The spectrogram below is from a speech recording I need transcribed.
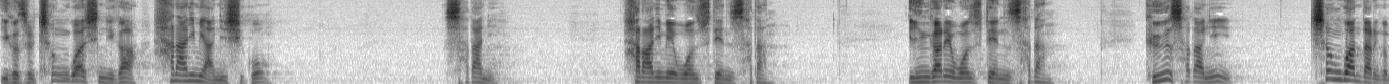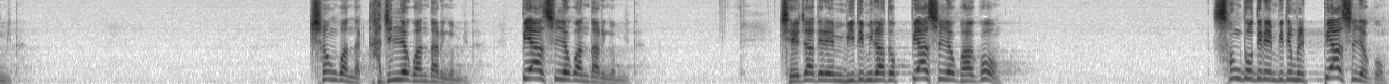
이것을 청구하신 이가 하나님이 아니시고 사단이 하나님의 원수된 사단 인간의 원수된 사단 그 사단이 청구한다는 겁니다. 청구 한다. 가지려고 한다는 겁니다. 빼앗으려고 한다는 겁니다. 제자들의 믿음이라도 빼앗으려고 하고 성도들의 믿음을 빼앗으려고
